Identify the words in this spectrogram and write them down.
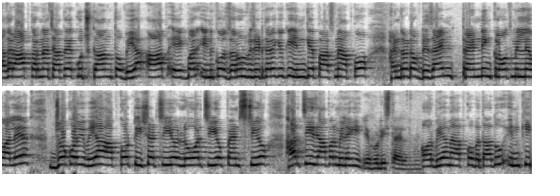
अगर आप करना चाहते हैं कुछ काम तो भैया आप एक बार इनको ज़रूर विज़िट करें क्योंकि इनके पास में आपको hundred of design trending cloth मिलने वाले हैं जो कोई भैया आपको टी शर्ट चाहिए लोअर चाहिए पैंट्स चाहिए हर चीज़ यहाँ पर मिलेगी। ये हुडी स्टाइल और भैया मैं आपको बता दूँ इनकी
